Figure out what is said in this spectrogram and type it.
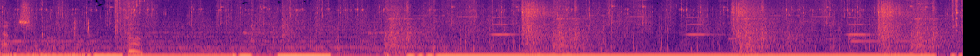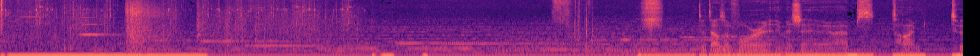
got machine gun. 2004 emission elapsed time to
